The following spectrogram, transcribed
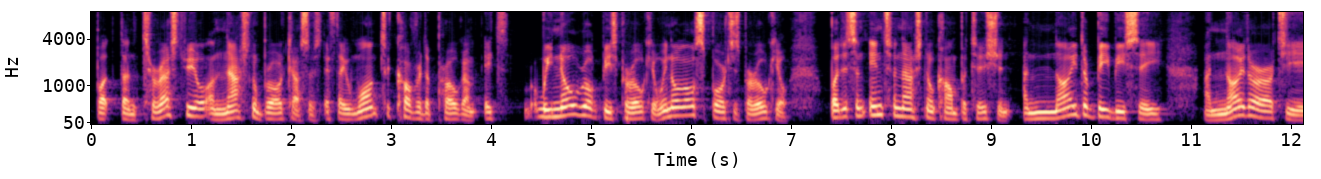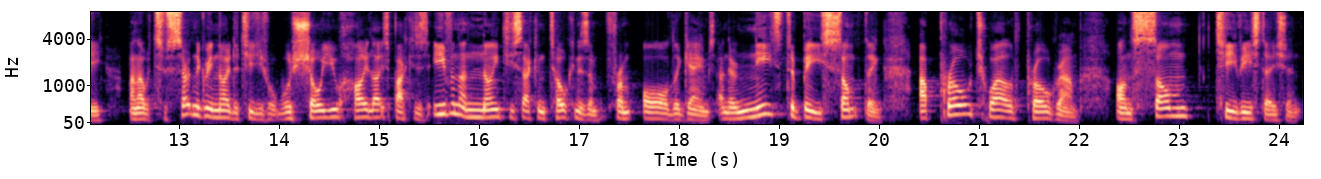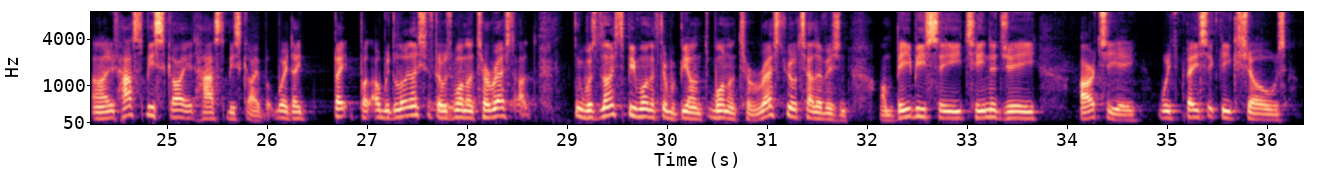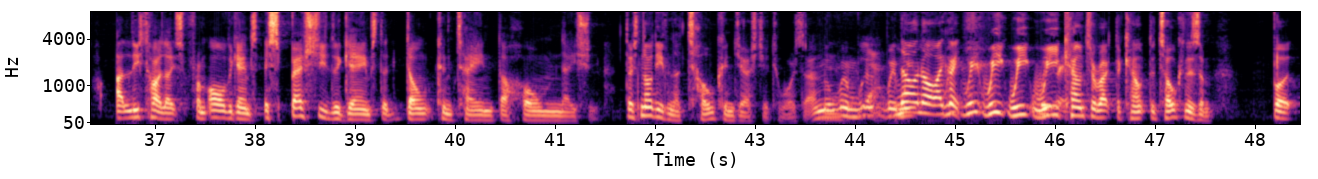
But the terrestrial and national broadcasters, if they want to cover the program, it's we know rugby's parochial, we know all sports is parochial, but it's an international competition, and neither BBC and neither RTE and I would to a certain degree now the TG4 will show you highlights packages, even a 90 second tokenism from all the games. And there needs to be something, a Pro 12 program on some TV station. And it has to be Sky, it has to be Sky, but where they but I would nice if there was one on terrestrial. Uh, it was nice to be one if there would be on one on terrestrial television on BBC, Tina G, RTE, which basically shows at least highlights from all the games, especially the games that don't contain the home nation there's not even a token gesture towards that. I mean, yeah. we, yeah. we, no, no, I agree. We we we, we, counteract the count the tokenism, but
